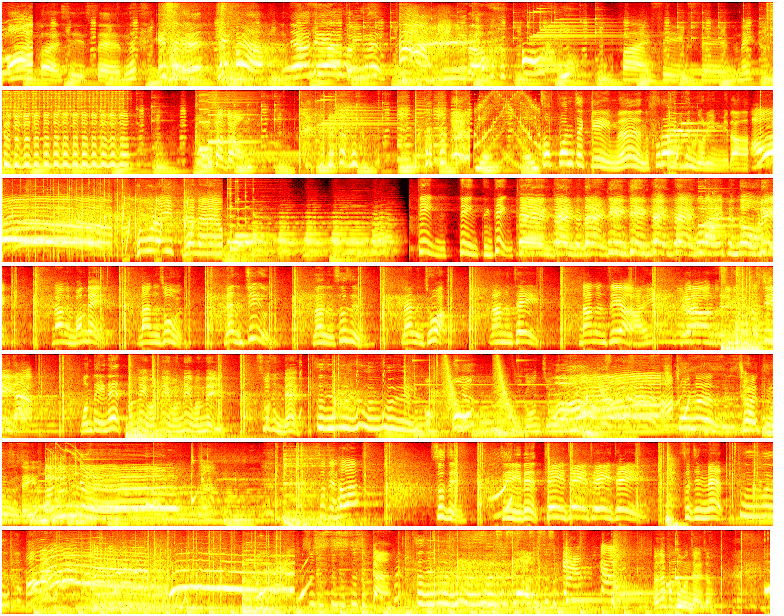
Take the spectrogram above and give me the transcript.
5, 6, 7, 8 1등은 내 거야! 안녕하세요, 저희는 아입니다. 5, 6, 7, 8 두두두두두두두두두두두 공사장 첫 번째 게임은 후라이팬 놀이입니다. 아 후라이팬에 띵띵띵띵 땡땡땡 띵띵땡땡 후라이팬 놀이. 나는 먼데이 나는 소은 나는 지훈. 나는 수진. 나는 좋아. 나는 제이. 나는 지연 그럼 지금부터 시작 먼데이는 먼데이 먼데이 먼데이 먼데이 수진 넷 수진, 수진, 수진. 어? 이건 좀 저는 잘 들었는데요? 수진 하나 수진. 제이는 제이 제이 제이 제이. 수진 넷. 수진. 수수수수수깡 수진, 수진. 여덟 박자 뭔지 알죠?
